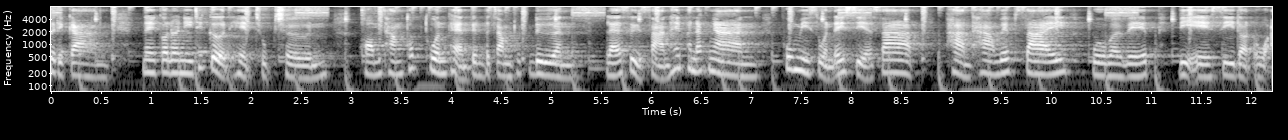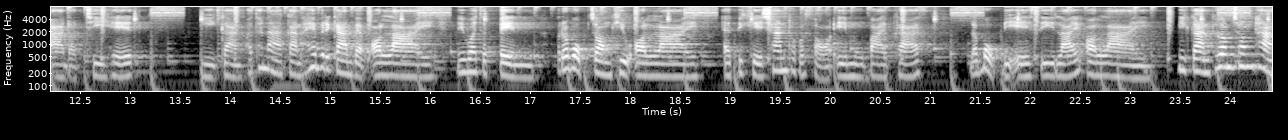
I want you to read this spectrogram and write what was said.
บริการ ในกรณีที่เกิดเหตุฉุกเฉิน พร้อมทั้งทบทวนแผนเป็นประจำทุกเดือน และสื่อสารให้พนักงาน ผู้มีส่วนได้เสียทราบ ผ่านทางเว็บไซต์ www.dac.or.th มีการพัฒนาการให้บริการแบบออนไลน์ ไม่ว่าจะเป็นระบบจองคิวออนไลน์ แอปพลิเคชันทกส A-Mobile Plus ระบบ BAC Live ออนไลน์ มีการเพิ่มช่องทาง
